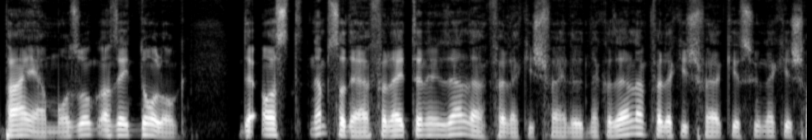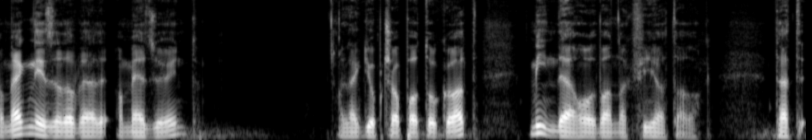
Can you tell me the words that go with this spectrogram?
pályán mozog, az egy dolog. De azt nem szabad elfelejteni, hogy az ellenfelek is fejlődnek, az ellenfelek is felkészülnek, és ha megnézed a, a mezőnyt, a legjobb csapatokat, mindenhol vannak fiatalok. Tehát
